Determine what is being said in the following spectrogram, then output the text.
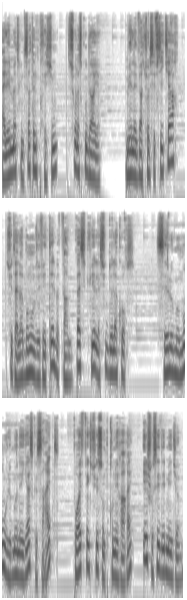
allait mettre une certaine pression sur la Scuderia. Mais la virtual safety car, suite à l'abandon de Vettel, va faire basculer la suite de la course. C'est le moment où le monégasque s'arrête pour effectuer son premier arrêt et chausser des médiums.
